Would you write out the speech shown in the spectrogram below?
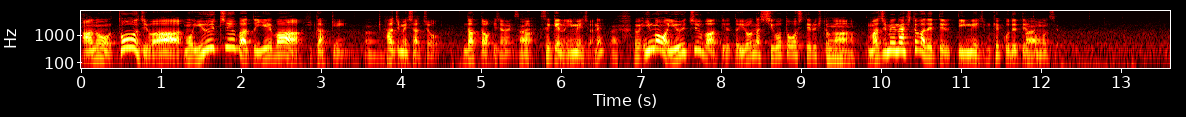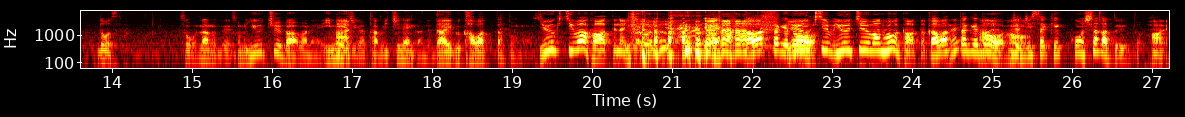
あの当時はもう YouTuber といえばヒカキン。うんはじめ社長だったわけじゃないですか、はい。世間のイメージはね、はい。でも今は YouTuber っていうといろんな仕事をしてる人が、真面目な人が出てるってイメージも結構出てると思うんですよ、どうですか？そうなのでその YouTuber はねイメージが多分1年間でだいぶ変わったと思うんですよ、結吉は変わってないけど 変わったけど YouTuber の方が変わったって変わったけど、はい。じゃあ実際結婚したかというとはい。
